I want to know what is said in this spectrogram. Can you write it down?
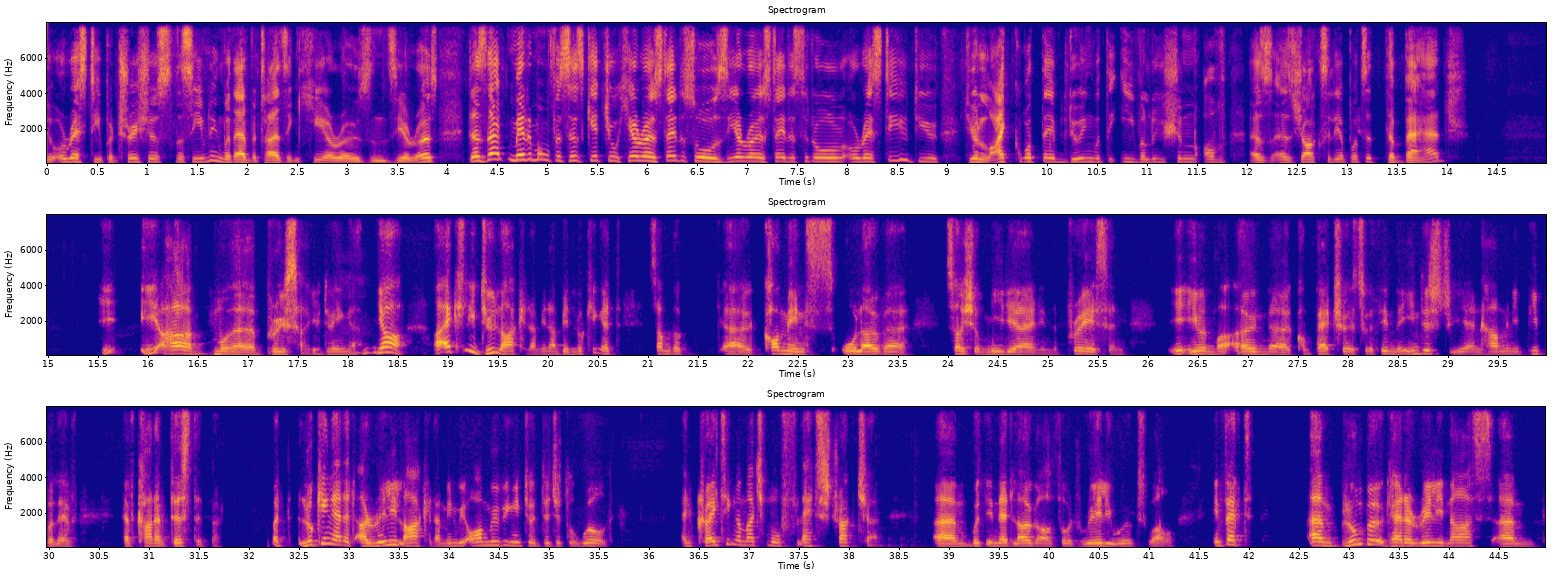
to Oresti Patricios this evening with advertising heroes and zeros. Does that metamorphosis get your hero status or zero status at all, Oresti? Do you do you like what they're doing with the evolution of, as as Jacques Cellier puts it, the badge? Yeah, uh, Bruce, how are you doing? Um, yeah, I actually do like it. I mean, I've been looking at some of the uh, comments all over social media and in the press, and even my own uh, compatriots within the industry, and how many people have have kind of dissed it. But but looking at it, I really like it. I mean, we are moving into a digital world, and creating a much more flat structure um, within that logo, I thought really works well. In fact, um, Bloomberg had a really nice um,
